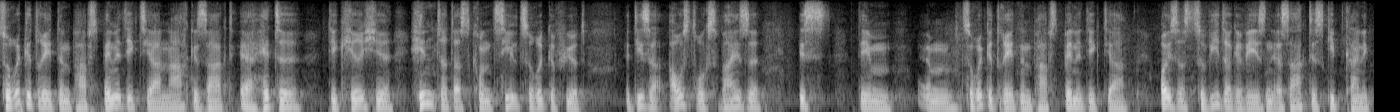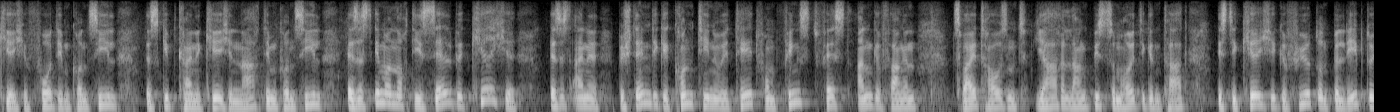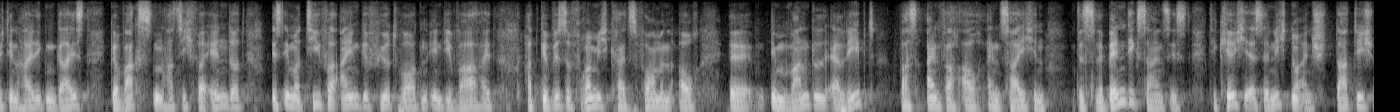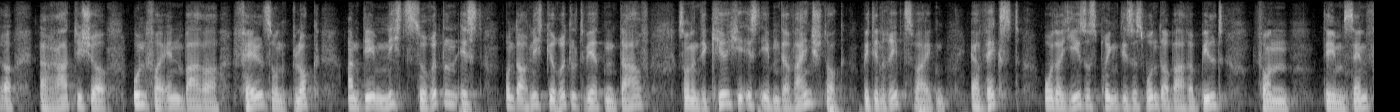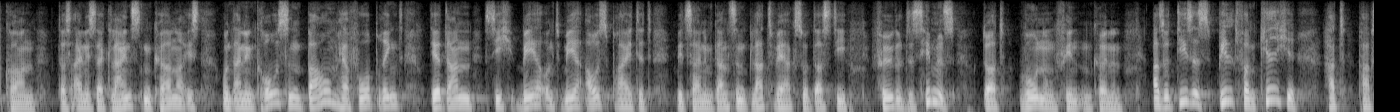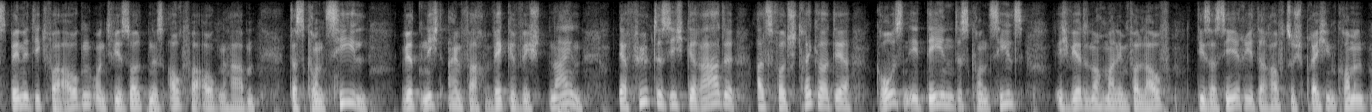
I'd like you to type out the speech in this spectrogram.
zurückgetretenen Papst Benedikt ja nachgesagt, er hätte die Kirche hinter das Konzil zurückgeführt. Diese Ausdrucksweise ist dem ähm, zurückgetretenen Papst Benedikt ja äußerst zuwider gewesen. Er sagt, es gibt keine Kirche vor dem Konzil, es gibt keine Kirche nach dem Konzil. Es ist immer noch dieselbe Kirche, es ist eine beständige Kontinuität vom Pfingstfest angefangen. 2000 Jahre lang bis zum heutigen Tag ist die Kirche geführt und belebt durch den Heiligen Geist, gewachsen, hat sich verändert, ist immer tiefer eingeführt worden in die Wahrheit, hat gewisse Frömmigkeitsformen auch äh, im Wandel erlebt, was einfach auch ein Zeichen des Lebendigseins ist. Die Kirche ist ja nicht nur ein statischer, erratischer, unveränderbarer Fels und Block, an dem nichts zu rütteln ist und auch nicht gerüttelt werden darf, sondern die Kirche ist eben der Weinstock mit den Rebzweigen. Er wächst oder Jesus bringt dieses wunderbare Bild von dem Senfkorn, das eines der kleinsten Körner ist und einen großen Baum hervorbringt, der dann sich mehr und mehr ausbreitet mit seinem ganzen Blattwerk, sodass die Vögel des Himmels dort Wohnung finden können. Also dieses Bild von Kirche hat Papst Benedikt vor Augen und wir sollten es auch vor Augen haben. Das Konzil wird nicht einfach weggewischt, nein, er fühlte sich gerade als Vollstrecker der großen Ideen des Konzils. Ich werde noch mal im Verlauf dieser Serie darauf zu sprechen kommen,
